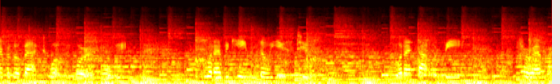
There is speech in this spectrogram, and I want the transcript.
never go back to what we were what we what I became so used to, what I thought would be forever.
